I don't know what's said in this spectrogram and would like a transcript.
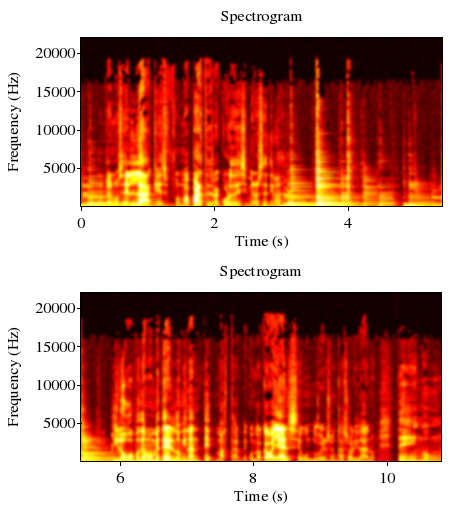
Tenemos el La, que forma parte del acorde de si menor séptima y luego podemos meter el dominante más tarde, cuando acaba ya el segundo verso, en casualidad, ¿no? Tengo un...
